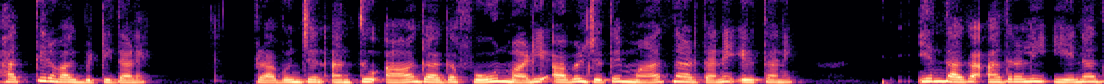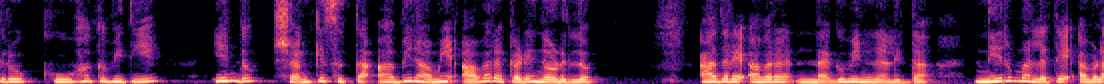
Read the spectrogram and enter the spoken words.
ಹತ್ತಿರವಾಗಿ ಬಿಟ್ಟಿದ್ದಾಳೆ. ಪ್ರಭುಂಜನ್ ಅಂತೂ ಆಗಾಗ ಫೋನ್ ಮಾಡಿ ಅವಳ ಜೊತೆ ಮಾತನಾಡ್ತಾನೆ ಇರ್ತಾನೆ. ಎಂದಾಗ ಅದರಲ್ಲಿ ಏನಾದರೂ ಕೂಹಕವಿದೆಯೇ? ಎಂದು ಶಂಕಿಸುತ್ತಾ ಅಭಿರಾಮಿ ಅವರ ಕಡೆ ನೋಡಿದ್ಲು. ಆದರೆ ಅವರ ನಗುವಿನಲ್ಲಿದ್ದ ನಿರ್ಮಲತೆ ಅವಳ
